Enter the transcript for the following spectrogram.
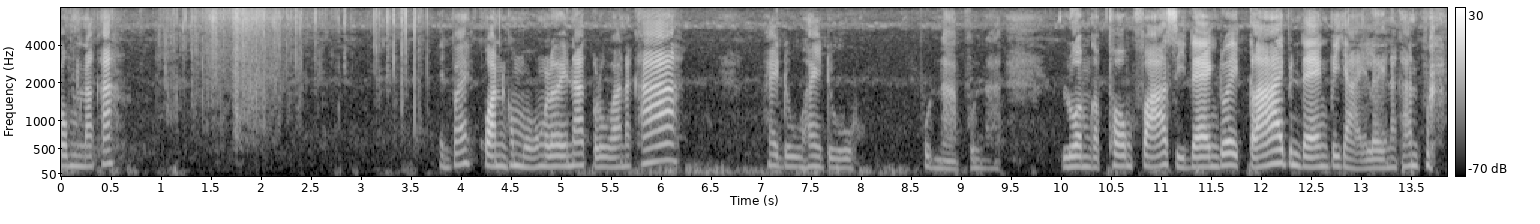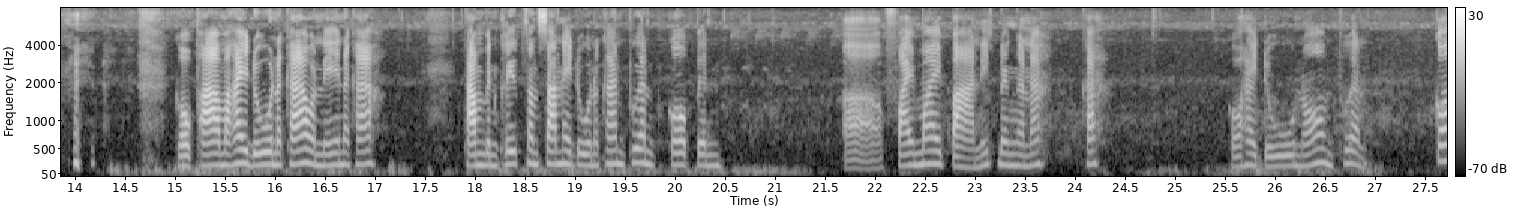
ลมนะคะ เห็นไหมควันขโมงเลยน่ากลัวนะคะ ให้ดูให้ดูพุ่นนาพุ่นนา รวมกับท้องฟ้าสีแดงด้วยกลายเป็นแดงไปใหญ่เลยนะคะเพื่อนก็พามาให้ดูนะคะวันนี้นะคะทำเป็นคลิปสั้น ๆ ให้ดูนะคะเพื่อนก็เป็นไฟไหม้ป่านิดนึงอะนะคะก็ให้ดูเนาะเพื่อน ก็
